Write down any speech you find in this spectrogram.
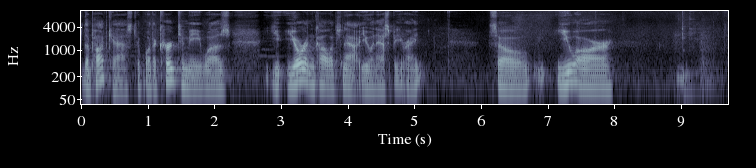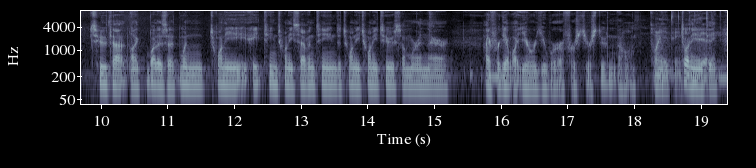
the podcast, what occurred to me was you, you're in college now, you and SB, right? So you are 2000, like what is it? When 2018, 2017 to 2022, somewhere in there. I forget what year you were a first year student at home. 2018. 2018.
